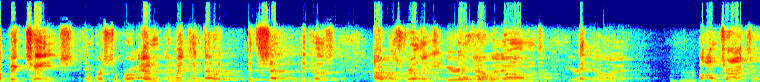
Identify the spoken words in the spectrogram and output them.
a big change in Bristol Borough. And we can do it. It's simple, because I was really You're doing it. overwhelmed. you're doing it. Well, I'm trying to,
